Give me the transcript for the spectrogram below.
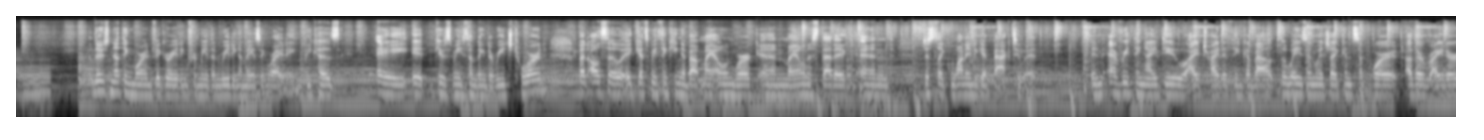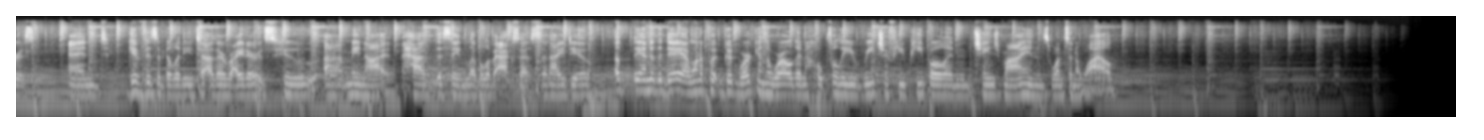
There's nothing more invigorating for me than reading amazing writing because A, it gives me something to reach toward, but also it gets me thinking about my own work and my own aesthetic and just like wanting to get back to it. In everything I do, I try to think about the ways in which I can support other writers and give visibility to other writers who uh, may not have the same level of access that I do. At the end of the day, I want to put good work in the world and hopefully reach a few people and change minds once in a while.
